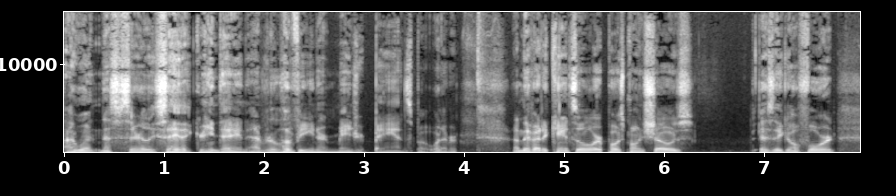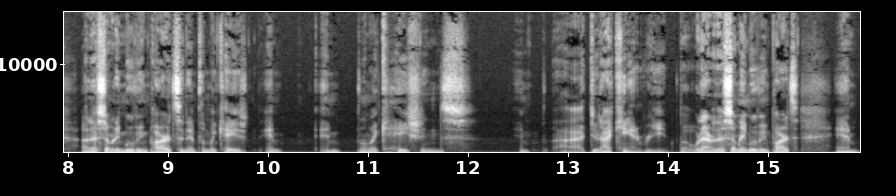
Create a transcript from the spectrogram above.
I wouldn't necessarily say that Green Day and Avril Lavigne are major bands, but whatever. Um, they've had to cancel or postpone shows as they go forward. Uh, there's so many moving parts and implications. Im- uh, dude, I can't read, but whatever. There's so many moving parts and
